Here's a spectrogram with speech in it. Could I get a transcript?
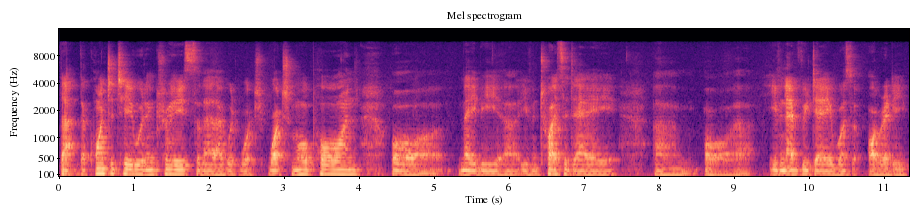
that the quantity would increase so that I would watch, watch more porn or maybe uh, even twice a day um, or uh, even every day was already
